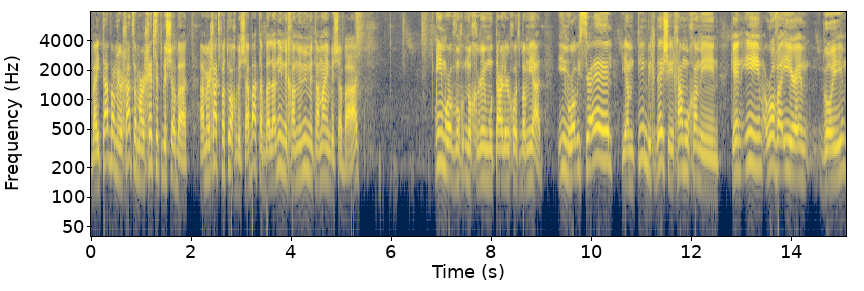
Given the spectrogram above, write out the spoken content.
והייתה במרחץ המרחצת בשבת, המרחץ פתוח בשבת, הבלנים מחממים את המים בשבת, אם רוב נוכרים מותר לרחוץ בה מיד, אם רוב ישראל ימתין בכדי שיחמו חמין, כן, אם רוב העיר הם גויים,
